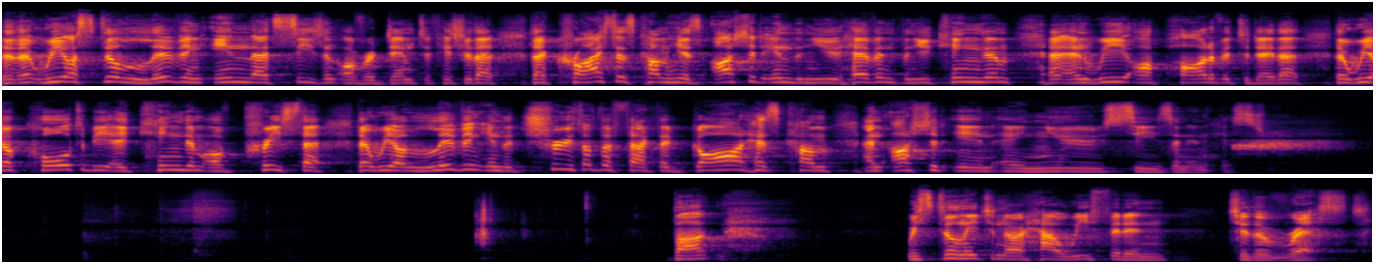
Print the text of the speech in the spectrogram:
That we are still living in that season of redemptive history, that, that Christ has come, He has ushered in the new heaven, the new kingdom, and we are part of it today. That, that we are called to be a kingdom of priests, that, that we are living in the truth of the fact that God has come and ushered in a new season in history. But we still need to know how we fit in to the rest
